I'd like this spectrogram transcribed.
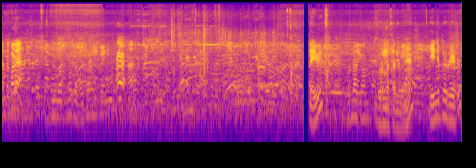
ఎంత పడా? ఇవి? గురునాథ్. అన్నవే ఏం? చెప్పినారు రేటు?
